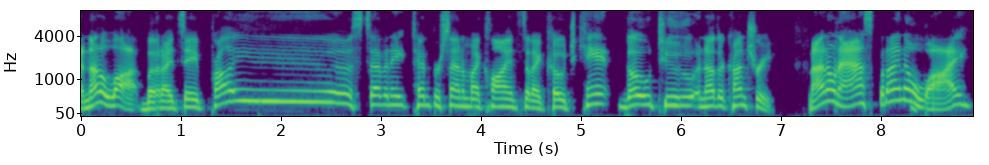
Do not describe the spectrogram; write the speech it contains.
not a lot, but I'd say probably seven, eight, 10% of my clients that I coach can't go to another country. And I don't ask, but I know why.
